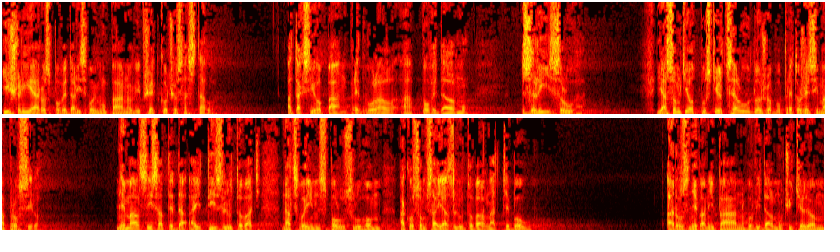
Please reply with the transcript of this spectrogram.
Išli a rozpovedali svojmu pánovi všetko, čo sa stalo. A tak si ho pán predvolal a povedal mu, zlý sluha, ja som ti odpustil celú dlžobu, pretože si ma prosil – Nemal si sa teda aj ty zľutovať nad svojim spolusluhom, ako som sa ja zľutoval nad tebou? A roznevaný pán ho vydal mučiteľom,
